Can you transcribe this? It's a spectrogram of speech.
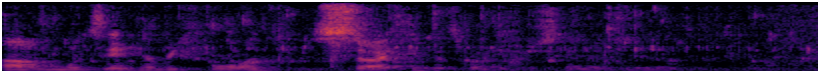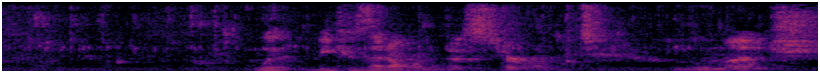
um, was in here before, so I think that's what I'm just gonna do. With because I don't want to disturb him too much.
